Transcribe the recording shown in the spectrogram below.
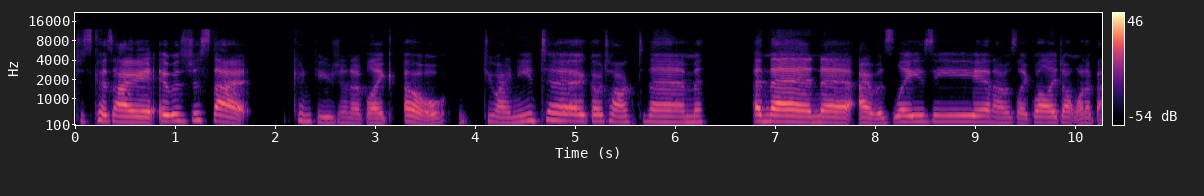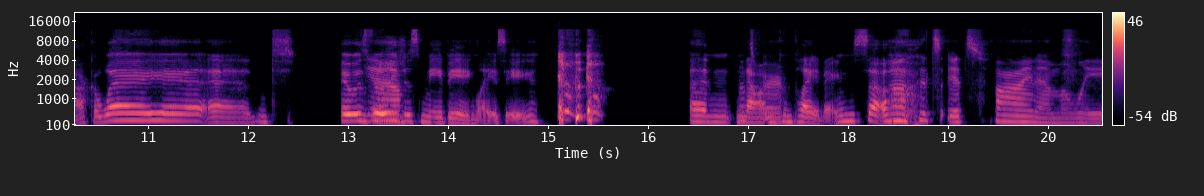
just because I it was just that confusion of like, oh, do I need to go talk to them? And then uh, I was lazy and I was like, well, I don't want to back away. And it was Yeah. really just me being lazy. and That's now fair. I'm complaining. So, Ugh, it's it's fine, Emily.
